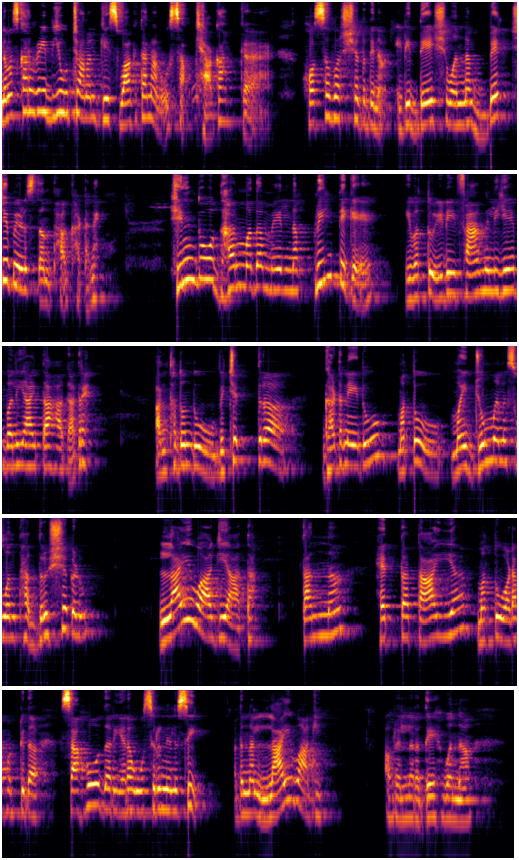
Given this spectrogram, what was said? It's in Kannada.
ನಮಸ್ಕಾರ ರಿವ್ಯೂ ಚಾನಲ್ಗೆ ಸ್ವಾಗತ. ನಾನು ಸೌಖ್ಯ ಹೊಸ ವರ್ಷದ ದಿನ, ಇಡೀ ದೇಶವನ್ನು ಬೆಚ್ಚಿ ಬೀಳಿಸಿದಂತಹ ಘಟನೆ. ಹಿಂದೂ ಧರ್ಮದ ಮೇಲಿನ ಪ್ರೀತಿಗೆ ಇವತ್ತು ಇಡೀ ಫ್ಯಾಮಿಲಿಯೇ ಬಲಿಯಾಯ್ತಾ ಹಾಗಾದರೆ? ಅಂಥದ್ದೊಂದು ವಿಚಿತ್ರ ಘಟನೆ ಇದು, ಮತ್ತು ಮೈ ಜುಮ್ಮನಿಸುವಂಥ ದೃಶ್ಯಗಳು. ಲೈವ್ ಆಗಿ ಆತ ತನ್ನ ಹೆತ್ತ ತಾಯಿಯ ಮತ್ತು ಒಡ ಹುಟ್ಟಿದ ಸಹೋದರಿಯರ ಉಸಿರು ನಿಲ್ಲಿಸಿ ಅದನ್ನು ಲೈವ್ ಆಗಿ ಅವರೆಲ್ಲರ ದೇಹವನ್ನು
